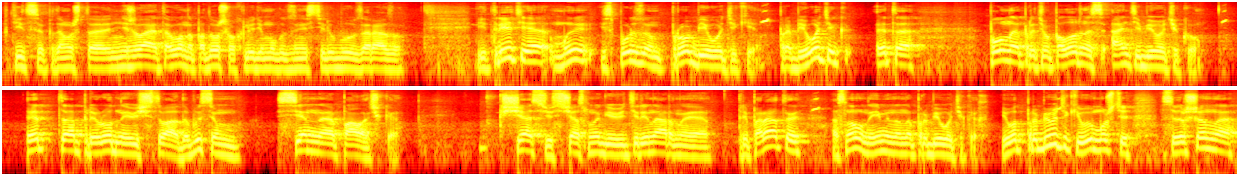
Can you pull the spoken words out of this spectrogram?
птицы, потому что, не желая того, на подошвах люди могут занести любую заразу. И третье, мы используем пробиотики. Пробиотик – это полная противоположность антибиотику. Это природные вещества. Допустим, сенная палочка. К счастью, сейчас многие ветеринарные препараты основаны именно на пробиотиках. И вот пробиотики вы можете совершенно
